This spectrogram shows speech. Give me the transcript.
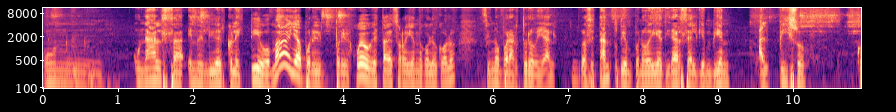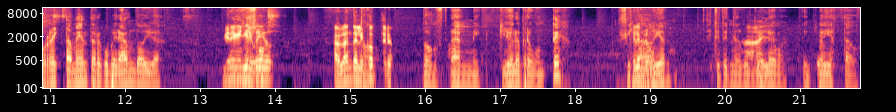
un, un alza en el nivel colectivo más allá por el, por el juego que está desarrollando Colo Colo sino por Arturo Vial hace tanto tiempo no veía tirarse a alguien bien al piso correctamente recuperando oiga. Miren quién llegó, yo hablando de helicóptero. Don Frannick que yo le pregunté si ¿Qué le estaba bien si que tenía algún Ah, problema en qué había estado.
